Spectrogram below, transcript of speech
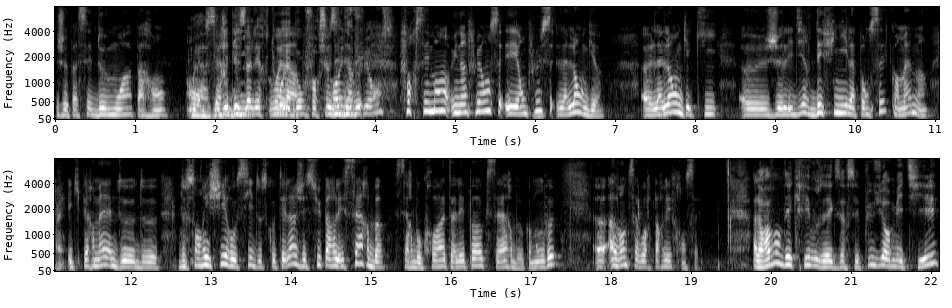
je passais deux mois par an en voilà, Serbie. Il y avait des allers-retours et donc forcément une influence Forcément une influence et en plus la langue. Euh, la langue qui, euh, je vais dire, définit la pensée quand même et qui permet de, de s'enrichir aussi de ce côté-là. J'ai su parler serbe, serbo-croate à l'époque, serbe comme on veut, avant de savoir parler français. Alors avant d'écrire, vous avez exercé plusieurs métiers.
